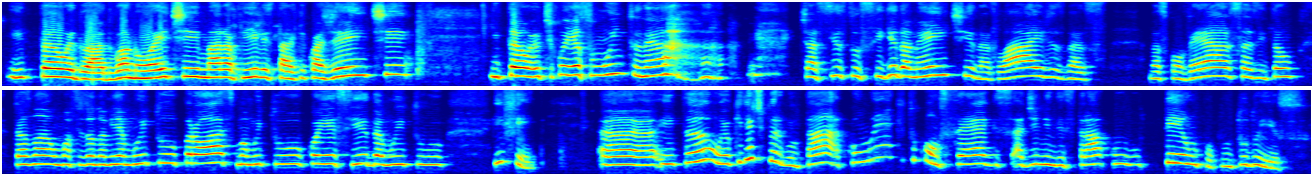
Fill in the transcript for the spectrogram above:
Então, Eduardo, boa noite. Maravilha estar aqui com a gente. Então, eu te conheço muito, né? Te assisto seguidamente nas lives, nas, nas conversas. Então, traz uma, uma fisionomia muito próxima, muito conhecida, muito. Enfim. Uh, então, eu queria te perguntar como é que tu consegues administrar com o tempo, com tudo isso?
